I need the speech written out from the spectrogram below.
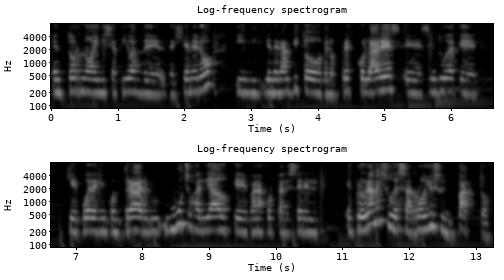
en torno a iniciativas de, género y, en el ámbito de los preescolares, eh, sin duda que que puedes encontrar muchos aliados que van a fortalecer el, programa y su desarrollo y su impacto.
